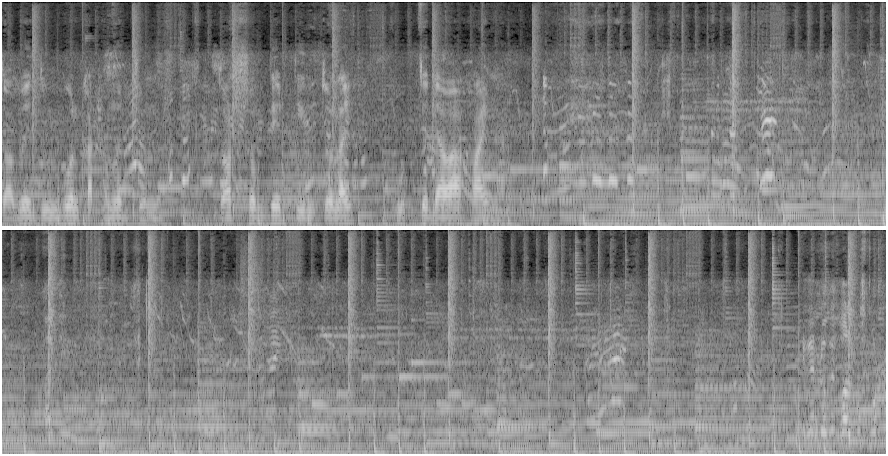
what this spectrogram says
তবে দুর্বল কাঠামোর জন্য দর্শকদের তিনতলায় উঠতে দেওয়া হয় না। লোকে গল্প করল।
